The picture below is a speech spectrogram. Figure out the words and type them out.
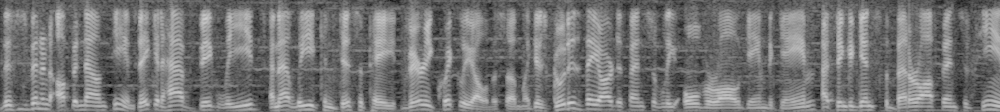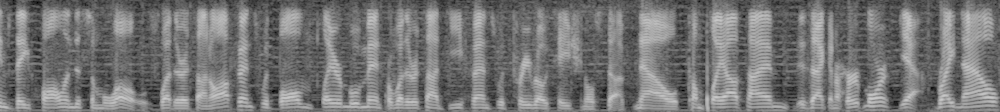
this has been an up and down team. They can have big leads, and that lead can dissipate very quickly all of a sudden. Like as good as they are defensively overall game to game, I think against the better offensive teams, they fall into some lulls, whether it's on offense with ball and player movement or whether it's on defense with pre rotational stuff. Now, come playoff time, is that going to hurt more? Yeah. Right now,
